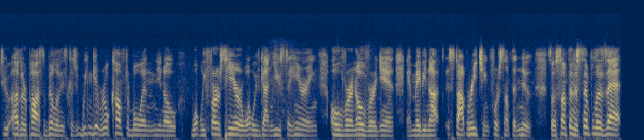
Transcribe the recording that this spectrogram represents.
to other possibilities because we can get real comfortable in you know what we first hear or what we've gotten used to hearing over and over again and maybe not stop reaching for something new so something as simple as that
